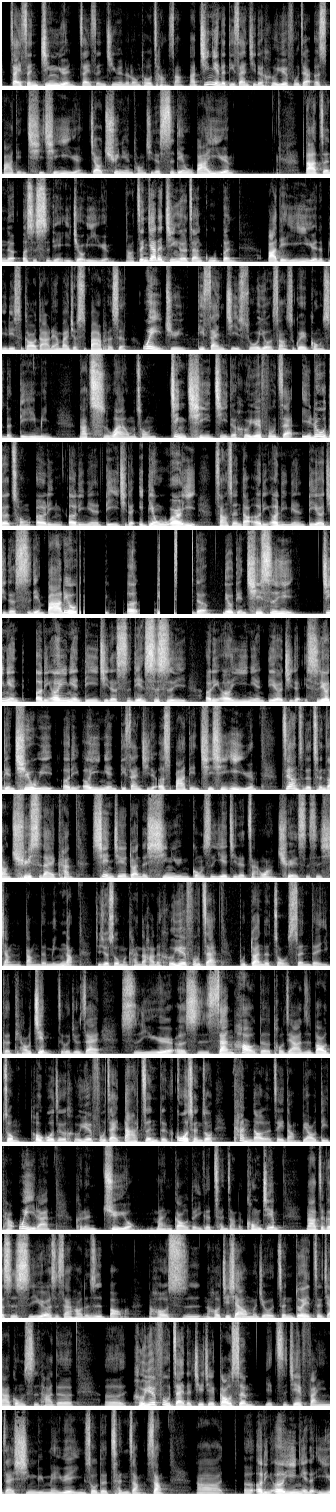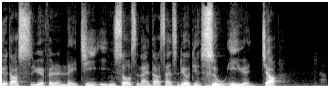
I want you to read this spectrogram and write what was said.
再生晶圆、再生晶圆的龙头厂商。那今年的第三季的合约负债二十八点七七亿元，较去年同期的四点五八亿元大增了二十四点一九亿元，然后增加的金额占股本八点一亿元的比例是高达两百九十八 percent，位居第三季所有上市柜公司的第一名。那此外，我们从近七季的合约负债一路的从二零二零年的第一季的一点五二亿上升到二零二零年第二季的四点八六亿，二季的六点七四亿，今年二零二一年第一季的十点四四亿，二零二一年第二季的十六点七五亿，二零二一年第三季的二十八点七七亿元。这样子的成长趋势来看，现阶段的星云公司业绩的展望确实是相当的明朗。这就是我们看到它的合约负债不断的走升的一个条件。这个就在十一月二十三号的《投资家日报》中，透过这个合约负债大增的过程中，看到了这一档标的，它未来可能具有蛮高的一个成长的空间。那这个是十一月二十三号的日报嘛？然后是，然后接下来我们就针对这家公司它的呃合约负债的节节高升，也直接反映在星云每月营收的成长上。那呃，二零二一年的一月到十月份的累积营收是来到三十六点四五亿元，较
